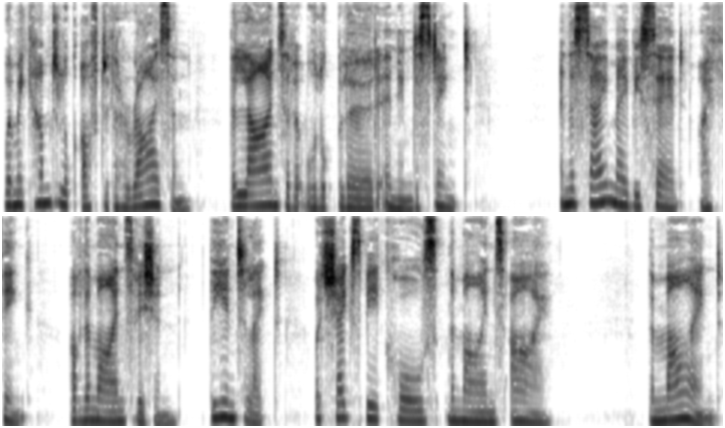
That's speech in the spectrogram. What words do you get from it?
when we come to look off to the horizon, the lines of it will look blurred and indistinct. And the same may be said, I think, of the mind's vision, the intellect, what Shakespeare calls the mind's eye. The mind,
